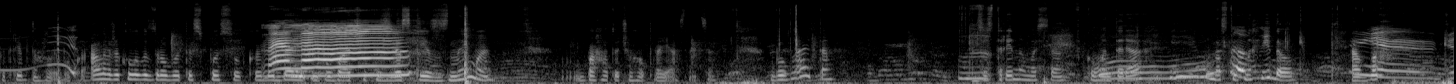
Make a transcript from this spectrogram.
Потрібно глибоко. Але вже коли ви зробите список людей і побачите зв'язки з ними, багато чого проясниться. Бувайте! Зустрінемося в коментарях і в наступних відео. Ава! 就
